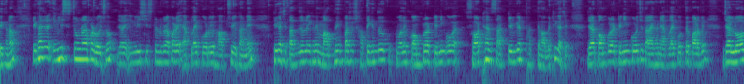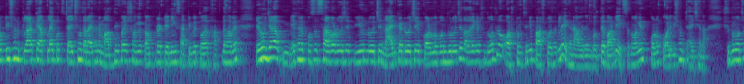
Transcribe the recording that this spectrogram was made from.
দেখে নাও। এখানে যারা ইংলিশ স্টেনোগ্রাফার রয়েছে, যারা ইংলিশ স্টেনোগ্রাফারে অ্যাপ্লাই করবে ভাবছ এখানে, ঠিক আছে? তাদের জন্য এখানে মাধ্যমিক পাশের সাথে কিন্তু তোমাদের কম্পিউটার ট্রেনিং ও শর্ট হ্যান্ড সার্টিফিকেট থাকতে হবে, ঠিক আছে? যারা কম্পিউটার ট্রেনিং করেছে তারা এখানে অ্যাপ্লাই করতে পারবে। যারা ল অফ ডিভিশন ক্লার্কে অ্যাপ্লাই করতে চাইছো, তারা এখানে মাধ্যমিক পাশের সঙ্গে কম্পিউটার ট্রেনিং সার্টিফিকেট তোমাদের থাকতে হবে। এবং যারা এখানে প্রসেস সার্ভার রয়েছে পিয়ন রয়েছে নাইট গার্ড রয়েছে, কর্মবন্ধু রয়েছে, তাদের এখানে শুধুমাত্র অষ্টম শ্রেণি পাস করে থাকলে এখানে আবেদন করতে পারবে। এক্সট্রা তোমাকে কোনো কোয়ালিফিকেশন চাইছে না। শুধুমাত্র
